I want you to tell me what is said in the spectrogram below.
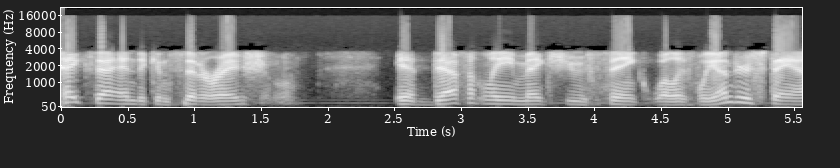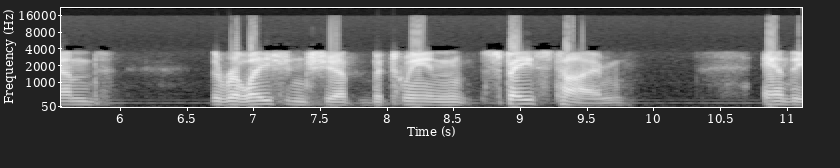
take that into consideration, it definitely makes you think. Well, if we understand the relationship between space time and the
